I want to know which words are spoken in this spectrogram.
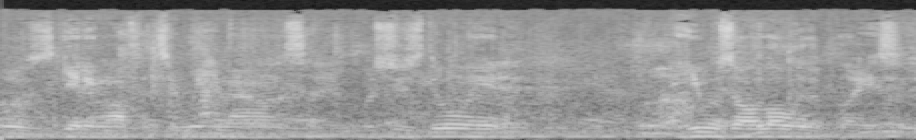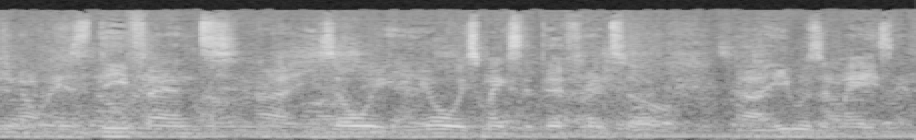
Was getting offensive rebounds. Was just doing. It. He was all over the place. You know, his defense. Uh, he's always he always makes a difference. So uh, he was amazing.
